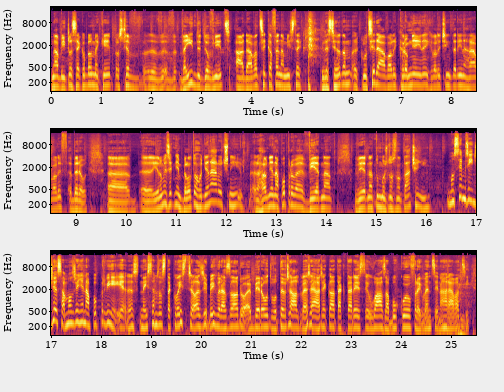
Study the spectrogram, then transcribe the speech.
na Beatles, jako byl Meky, prostě v, v, vejít dovnitř a dávat si kafe na místech, kde si ho tam kluci dávali, kromě jiných veličin, který nahrávali v Abbey Road. Uh, uh, jenom mi řekni, bylo to hodně náročný, hlavně na poprvé vyjednat, vyjednat tu možnost natáčení? Musím říct, že samozřejmě na poprvé nejsem zas takový střelec, že bych vrazila do Abbey Road, otevřela dveře a řekla, tak tady si u vás zabukuju frekvenci nahrávací. Hmm.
